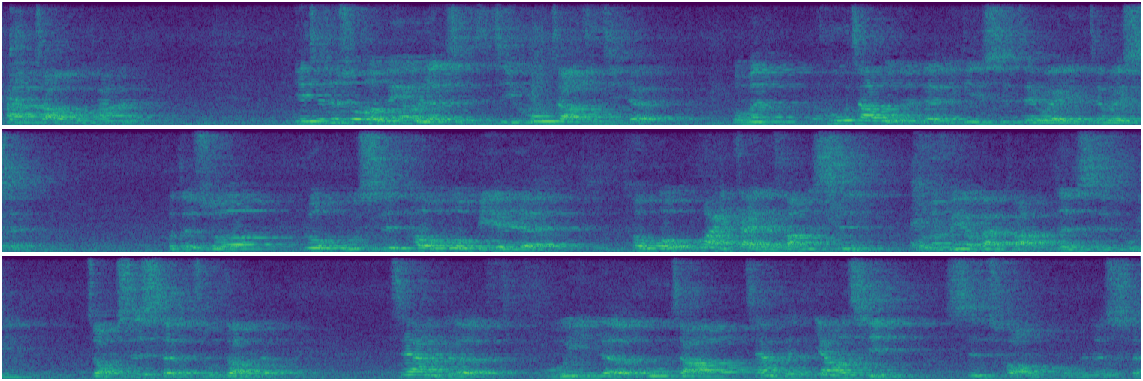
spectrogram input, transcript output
他招呼他们。也就是说，我没有人是自己呼召自己的。我们呼召我们的一定是这位这位神，或者说，若不是透过别人、透过外在的方式，我们没有办法认识福音。总是神主动的，这样的福音的呼召，这样的邀请，是从我们的神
